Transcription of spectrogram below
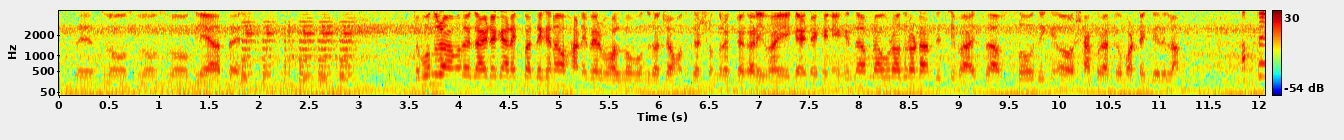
আস্তে স্লো স্লো স্লো ক্লিয়ার আছে। তো বন্ধুরা আমাদের গাড়িটাকে আরেকবার দেখে নাও হানিফের ভলভো বন্ধুরা চমৎকার সুন্দর একটা গাড়ি ভাই এই গাড়িটাকে নিয়ে কিন্তু আমরা উড়াদুরা টান দিচ্ছি ভাই। সাহেব সৌদিকে ও সাকুরাকে ওভারটেক দিয়ে দিলাম। আস্তে।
